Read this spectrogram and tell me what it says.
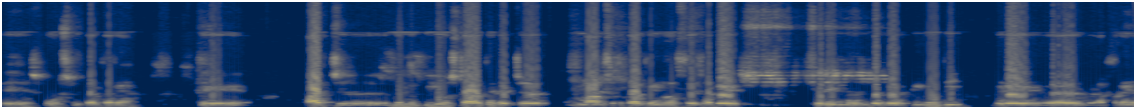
ਤੇ ਸਪੋਰਟਸ ਵੀ ਕਰਦਾ ਰਿਹਾ। ਤੇ ਅੱਜ ਮੈਨੂੰ ਪੀਓ ਸਟਾਫ ਦੇ ਵਿੱਚ ਮਾਨ ਸਤਿਕਾਰ ਦੇਣ ਵਾਸਤੇ ਸਾਡੇ ਸ਼੍ਰੀ ਨਰਿੰਦਰ ਟੀਨੂ ਦੀ ਜਿਹੜੇ ਆਪਣੇ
